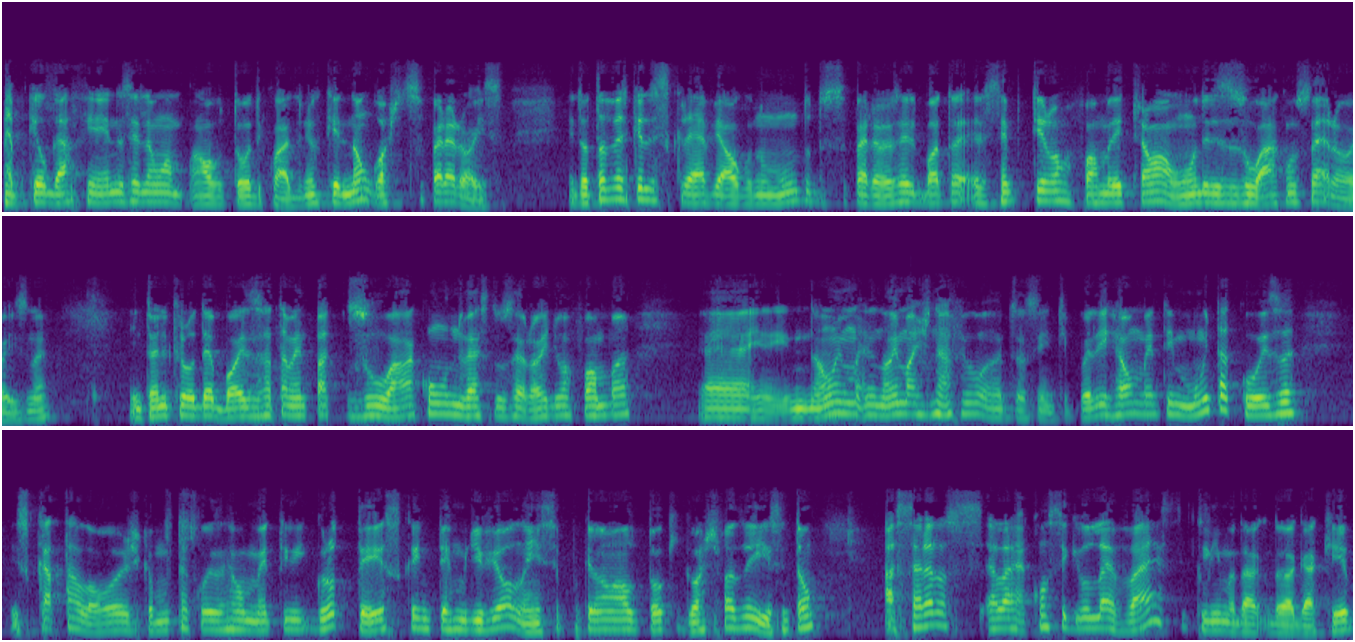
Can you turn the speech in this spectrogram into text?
É porque o Garfienes ele é um, autor de quadrinhos que ele não gosta de super-heróis. Então toda vez que ele escreve algo no mundo dos super-heróis, ele bota, ele sempre tira uma forma de tirar uma onda, de zoar com os heróis, né? Então ele criou The Boys exatamente para zoar com o universo dos heróis de uma forma é, não, não imaginável antes, assim. Tipo, ele realmente tem muita coisa escatológica, muita coisa realmente grotesca em termos de violência, porque ele é um autor que gosta de fazer isso. Então, a série ela, ela conseguiu levar esse clima da, da HQ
